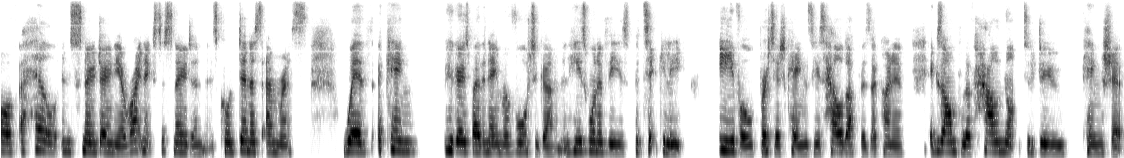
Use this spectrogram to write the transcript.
of a hill in Snowdonia, right next to Snowdon. It's called Dinas Emrys, with a king who goes by the name of Vortigern. And he's one of these particularly evil British kings. He's held up as a kind of example of how not to do kingship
